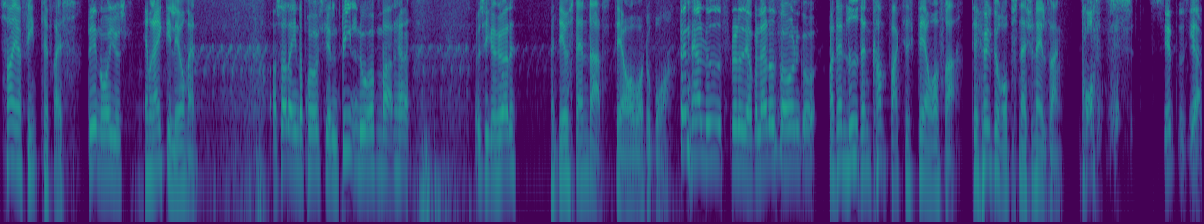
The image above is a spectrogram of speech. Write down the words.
så er jeg fint tilfreds. Det er nordjysk. En rigtig levemand. Og så er der en, der prøver at stjæle en bil nu åbenbart her. Hvis I kan høre det. Men det er jo standard derovre, hvor du bor. Den her lyd flyttede jeg på landet for at undgå. Og den lyd, den kom faktisk derovre fra. Det er Hølkerups nationalsang. Oh, shit, hvad sker der?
